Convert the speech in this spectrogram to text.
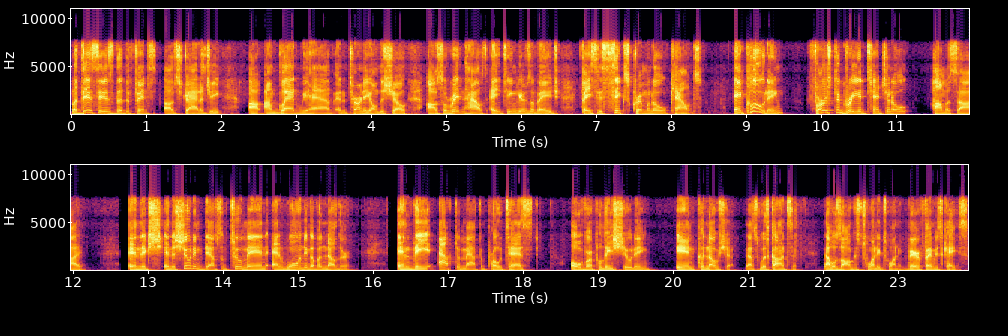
But this is the defense uh, strategy. Uh, I'm glad we have an attorney on the show. Also, Rittenhouse, 18 years of age, faces six criminal counts, including first degree intentional homicide in the, the shooting deaths of two men and wounding of another in the aftermath of protest over a police shooting in Kenosha. That's Wisconsin. That was August 2020, very famous case.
